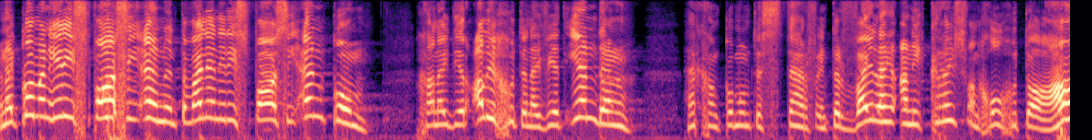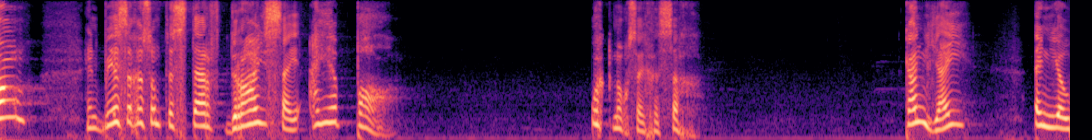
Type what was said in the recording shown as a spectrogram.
En hy kom in hierdie spasie in en terwyl hy in hierdie spasie inkom, gaan hy deur al die goed en hy weet een ding, ek gaan kom om te sterf en terwyl hy aan die kruis van Golgotha hang en besig is om te sterf, draai sy eie pa ook nog sy gesig. Kan jy in jou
